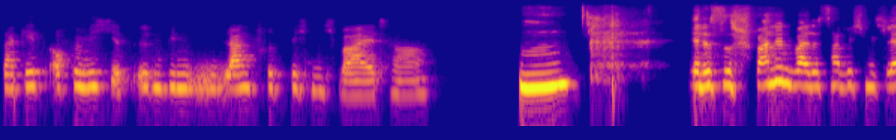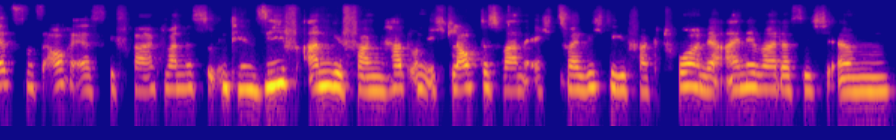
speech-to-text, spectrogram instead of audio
da geht es auch für mich jetzt irgendwie langfristig nicht weiter? Mhm. Ja, das ist spannend, weil das habe ich mich letztens auch erst gefragt, wann das so intensiv angefangen hat. Und ich glaube, das waren echt zwei wichtige Faktoren. Der eine war, dass ich ähm,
